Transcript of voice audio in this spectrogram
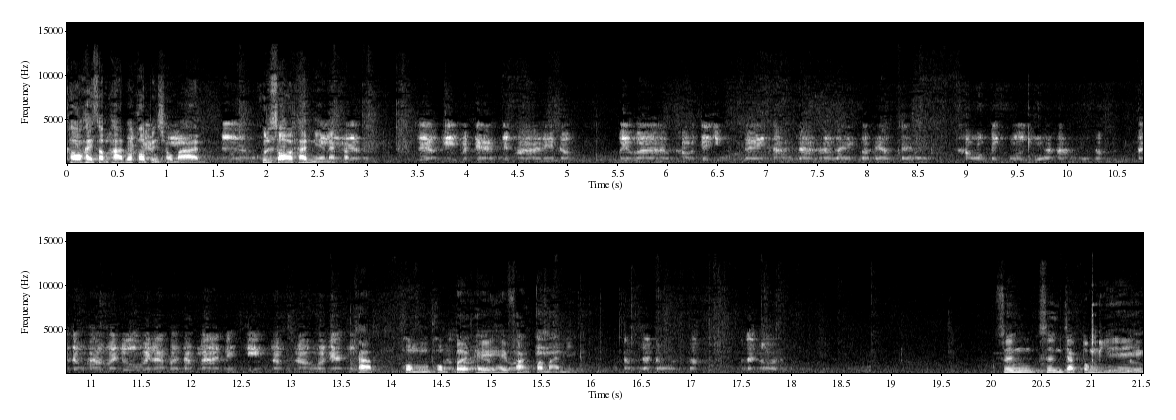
เขาให้สัมภาษณ์ว่าเขาเป็นชาวบ้าน คุณสอท่านเนี้ยนะครับเรื่องที่มันแดงขึ้นมาเนี่ยเนาะไม่ว่าเขาจะอยู่ในฐานะอะไรก็แล้วแต่ เขาเป็นผู้เสียหายเนาะมันต้องเข้ามาดูเวลาเขาทำงานจริงๆนะน้องคนเนี้ยถูกครับ ผมผมเปิดให้ให้ฟังประมาณนี้ ทำถนนเนาะถนนซึ่งซึ่งจากตรงนี้เอง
